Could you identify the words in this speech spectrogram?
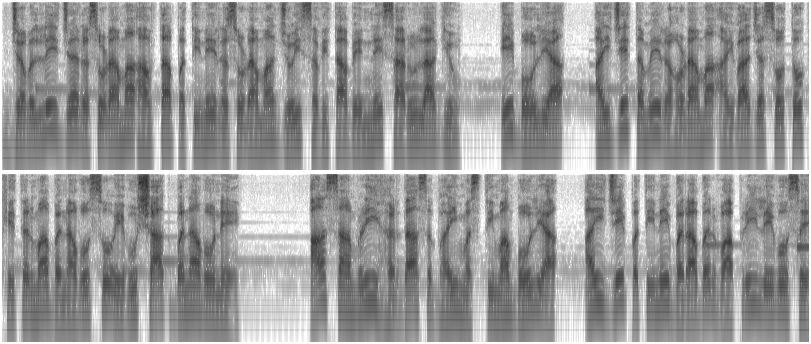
જવલ્લે જ રસોડામાં આવતા પતિને રસોડામાં જોઈ સવિતાબેનને સારું લાગ્યું. એ બોલ્યા આઈ જે તમે રહોડામાં આવ્યા જશો તો ખેતરમાં બનાવો સો એવું શાક બનાવો ને. આ સાંભળી હરદાસભાઈ મસ્તીમાં બોલ્યા, આઈ જે પતિને બરાબર વાપરી લેવો છે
